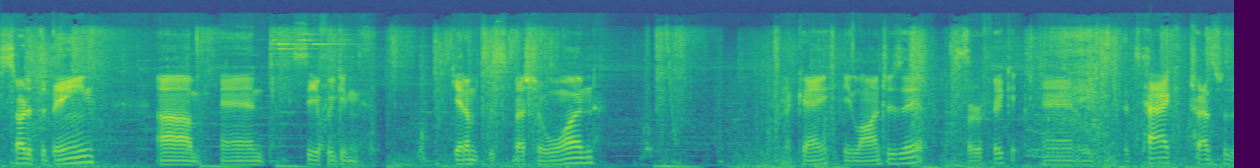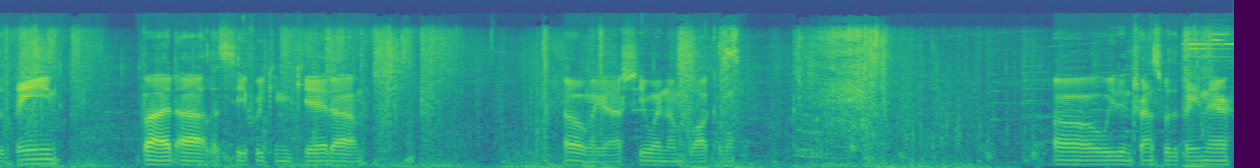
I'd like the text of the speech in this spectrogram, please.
Started the Bane um, and see if we can get him to special one. Okay, he launches it. Perfect. And we can attack, transfer the Bane. But uh, let's see if we can get... Um... Oh my gosh, he went unblockable. Oh, we didn't transfer the Bane there.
